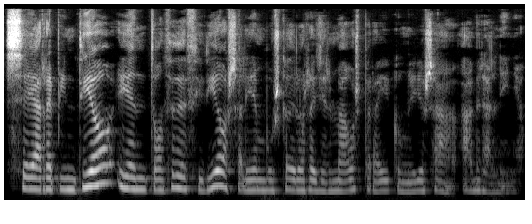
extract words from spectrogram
se arrepintió y entonces decidió salir en busca de los Reyes Magos para ir con ellos a, ver al niño.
